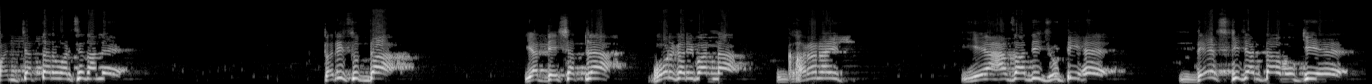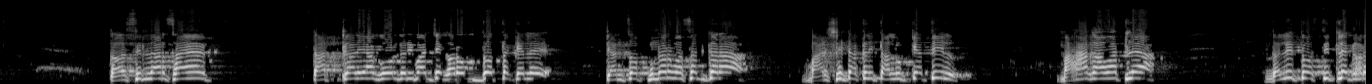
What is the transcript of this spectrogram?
पंच्याहत्तर वर्ष झाले. तरी सुद्धा या देशातल्या गोरगरिबांना घर नाहीत. ये आजादी झुटी है देश की जनता भूकी है. तहसीलदार साहेब तात्काळ या गोरगरिबांचे घर उद्ध्वस्त केले. त्यांचं पुनर्वसन करा. बार्शी टाकळी तालुक्यातील महागावातल्या दलित वस्तीतले घर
